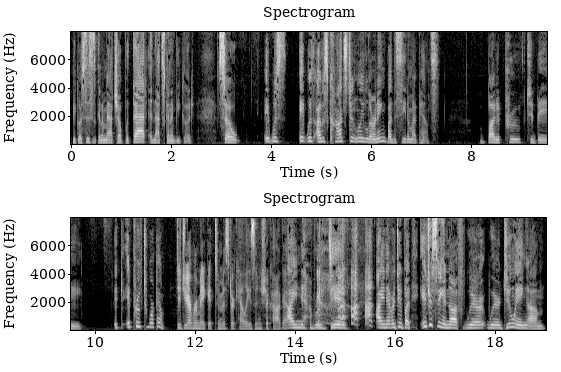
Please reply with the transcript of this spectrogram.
because this is going to match up with that and that's going to be good. So it was, it was, I was constantly learning by the seat of my pants, but it proved to be, it, it proved to work out. Did you ever make it to Mr. Kelly's in Chicago? I never did. I never did. But interesting enough, we're we're doing um,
